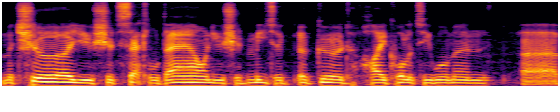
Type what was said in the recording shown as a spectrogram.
mature, you should settle down, you should meet a, a good, high quality woman, uh,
